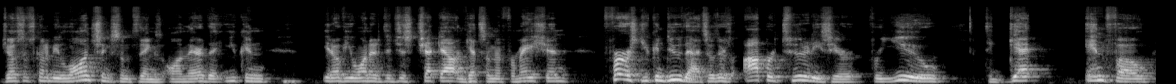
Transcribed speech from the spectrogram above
Joseph's going to be launching some things on there that you can, you know, if you wanted to just check out and get some information first, you can do that. So there's opportunities here for you to get info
